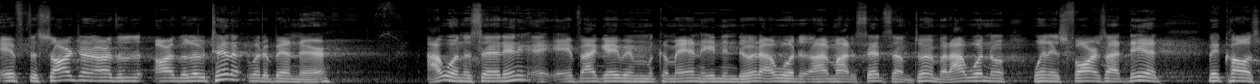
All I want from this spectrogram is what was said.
if the sergeant or the, or the lieutenant would have been there, I wouldn't have said any. If I gave him a command, he didn't do it. I would. I might have said something to him, but I wouldn't have went as far as I did, because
